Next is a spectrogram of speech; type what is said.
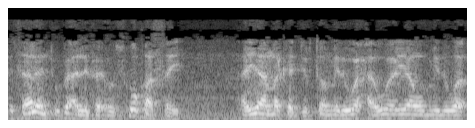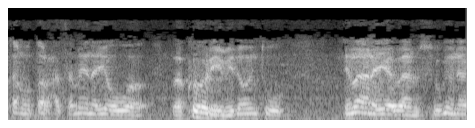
risaale intuu ka alifay oo isku qasay ayaa marka jirto mid waxa weeyaan mid waa tan uu dalxa samaynayo oo waa ka hor yimid oo intuu imaanaya baanu sugine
